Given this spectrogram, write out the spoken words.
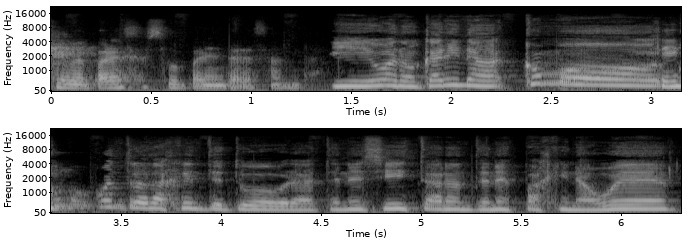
Sí, me parece súper interesante. Y bueno, Karina, ¿cómo, ¿cómo encuentra la gente tu obra? ¿Tenés Instagram? ¿Tenés página web?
